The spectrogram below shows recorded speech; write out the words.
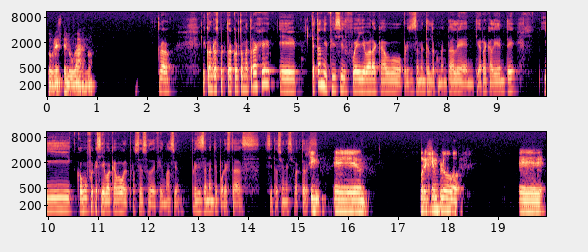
sobre este lugar, ¿no? Claro. Y con respecto al cortometraje, eh, ¿qué tan difícil fue llevar a cabo precisamente el documental en Tierra Caliente? y cómo fue que se llevó a cabo el proceso de filmación, precisamente por estas situaciones y factores. Sí, eh, por ejemplo, eh,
